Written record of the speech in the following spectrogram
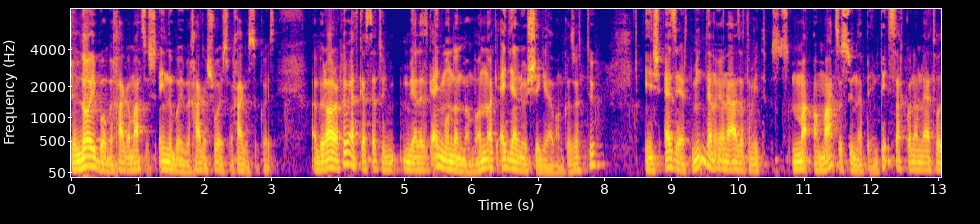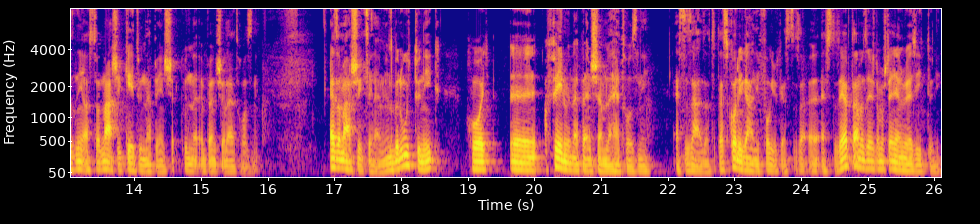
loj bo bechaga matzah, ein bo bechaga shuas bechaga sukkos. Ebből arra következtet, hogy mivel ezek egy mondatban vannak, egyenlőséggel van közöttük, és ezért minden olyan áldozat, amit a Mácos ünnepén, Pészákkor nem lehet hozni, azt a másik két ünnepén se, ünnepén se lehet hozni. Ez a másik véleményből úgy tűnik, hogy a fél ünnepen sem lehet hozni ezt az áldozatot. Ezt korrigálni fogjuk ezt az, ezt az értelmezést, de most egyenlőre ez így tűnik.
